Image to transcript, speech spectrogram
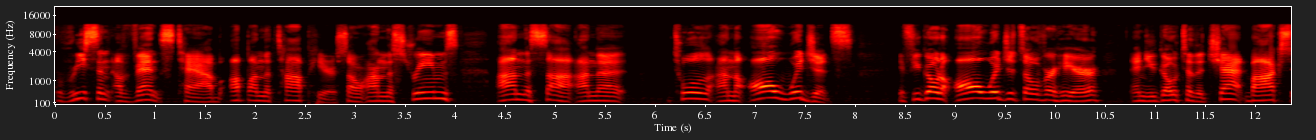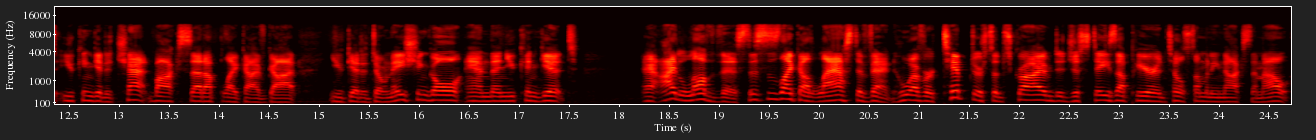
recent events tab up on the top here. So on the streams, on the saw, on the tool, on the all widgets, if you go to all widgets over here and you go to the chat box, you can get a chat box set up like I've got. You get a donation goal and then you can get, I love this. This is like a last event. Whoever tipped or subscribed, it just stays up here until somebody knocks them out.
